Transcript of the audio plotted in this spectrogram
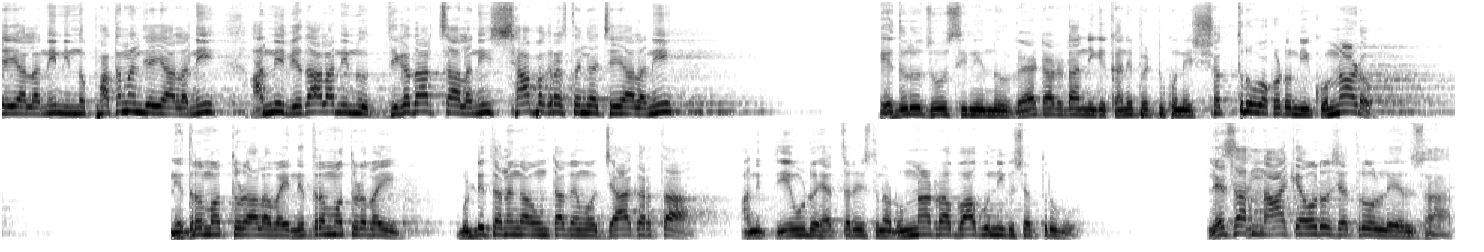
చేయాలని నిన్ను పతనం చేయాలని అన్ని విధాల నిన్ను దిగదార్చాలని శాపగ్రస్తంగా చేయాలని ఎదురు చూసి నిన్ను వేటాడడానికి కనిపెట్టుకునే శత్రువు ఒకడు నీకున్నాడు. నిద్రమత్తుడాలవై నిద్రమత్తుడవై బుడ్డితనంగా ఉంటావేమో జాగ్రత్త అని దేవుడు హెచ్చరిస్తున్నాడు. ఉన్నాడ్రా బాబు నీకు శత్రువు? లే సార్ నాకెవరు శత్రువులు లేరు సార్.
